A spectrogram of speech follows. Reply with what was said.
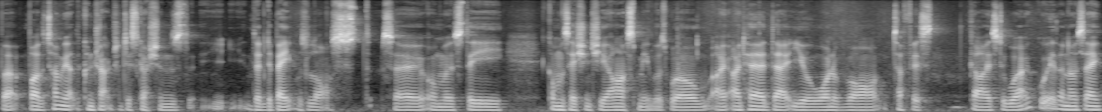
But by the time we had the contractual discussions, the debate was lost. So almost the conversation she asked me was, "Well, I, I'd heard that you were one of our toughest guys to work with," and I was saying,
